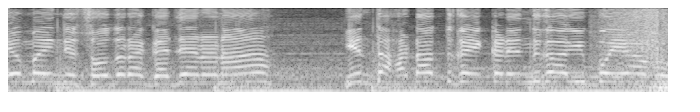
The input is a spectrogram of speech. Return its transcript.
ఏమైంది సోదర గజానన? ఇంత హఠాత్తుగా ఇక్కడ ఎందుకు ఆగిపోయావు?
